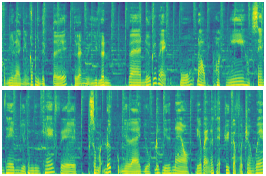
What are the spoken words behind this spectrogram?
cũng như là những góc nhìn thực tế từ anh Nguyễn Duy Linh. Và nếu các bạn muốn đọc hoặc nghe hoặc xem thêm nhiều thông tin khác về sông ở Đức cũng như là du học Đức như thế nào thì các bạn có thể truy cập vào trang web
